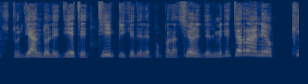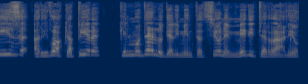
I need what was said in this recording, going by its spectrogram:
Studiando le diete tipiche delle popolazioni del Mediterraneo, Keys arrivò a capire che il modello di alimentazione mediterraneo,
